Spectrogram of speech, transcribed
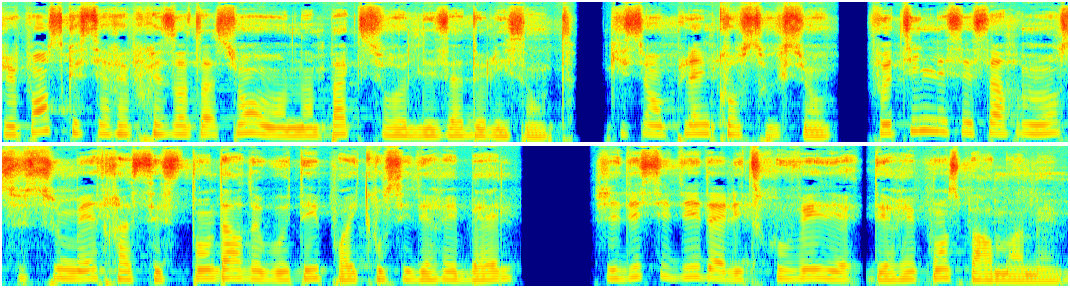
Je pense que ces représentations ont un impact sur les adolescentes, qui sont en pleine construction. Faut-il nécessairement se soumettre à ces standards de beauté pour être considérée belle J'ai décidé d'aller trouver des réponses par moi-même.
